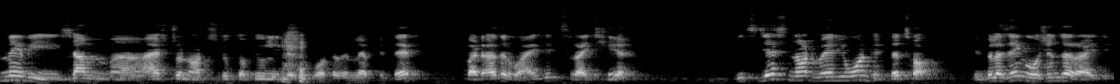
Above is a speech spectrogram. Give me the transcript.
Maybe some uh, astronauts took a few liters of water and left it there, but otherwise it's right here. It's just not where you want it, that's all. People are saying oceans are rising.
